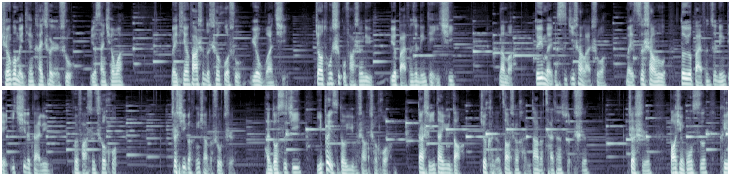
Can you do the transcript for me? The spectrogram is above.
全国每天开车人数约三千万，每天发生的车祸数约五万起，交通事故发生率约百分之零点一七。那么，对于每个司机上来说，每次上路都有百分之零点一七的概率会发生车祸。这是一个很小的数值，很多司机一辈子都遇不上车祸。但是，一旦遇到，就可能造成很大的财产损失。这时，保险公司可以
